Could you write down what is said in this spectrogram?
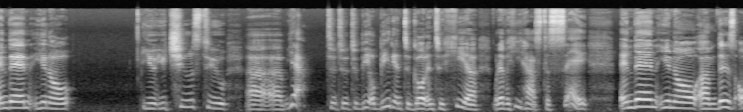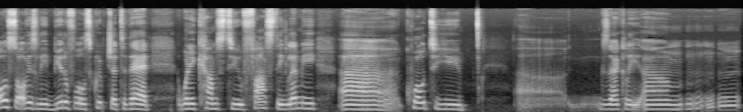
And then you know you you choose to uh, um, yeah to, to, to be obedient to God and to hear whatever He has to say. And then, you know, um, there's also obviously beautiful scripture to that when it comes to fasting. Let me uh, quote to you uh, exactly. Um, mm, mm, mm,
